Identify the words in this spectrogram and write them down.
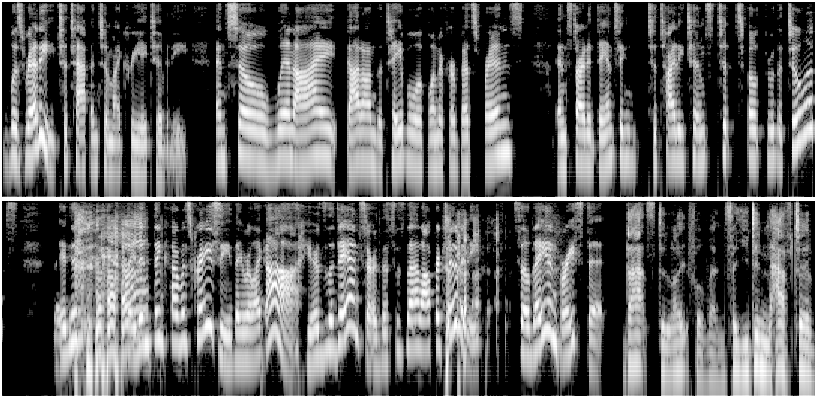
was ready to tap into my creativity. And so when I got on the table of one of her best friends and started dancing to Tiny Tim's Tiptoe Through the Tulips. They didn't they didn't think I was crazy. They were like, "Ah, here's the dancer. This is that opportunity." so they embraced it. That's delightful then. So you didn't have to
